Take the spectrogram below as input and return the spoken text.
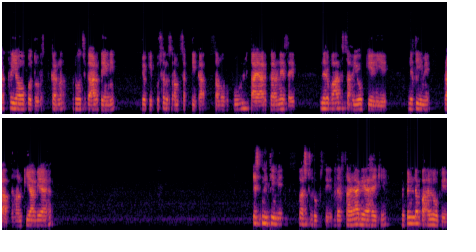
प्रक्रियाओं को दुरुस्त करना, रोज़गार देने, जो कि कुशल श्रम शक्ति का समूह पूल तैयार करने सहित निर्बाध सहयोग के लिए नीति में प्रावधान किया गया है। इस नीति में स्पष्ट रूप से दर्शाया गया है कि विभिन्न पहलों के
